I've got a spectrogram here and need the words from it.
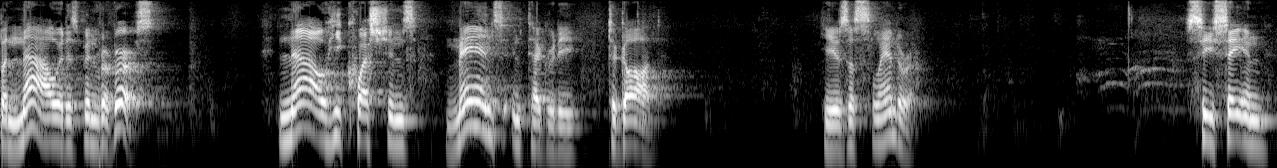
But now it has been reversed. Now he questions man's integrity to God. He is a slanderer. See, Satan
